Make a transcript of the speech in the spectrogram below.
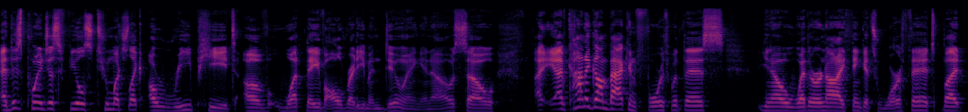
at this point it just feels too much like a repeat of what they've already been doing, you know? So I, have kind of gone back and forth with this you know, whether or not I think it's worth it. But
